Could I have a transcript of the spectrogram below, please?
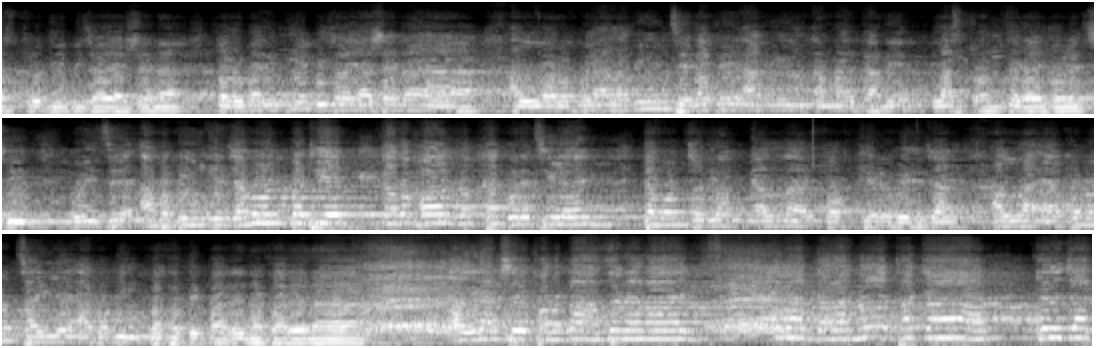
অস্ত্র দিয়ে বিজয় আসে না, তরবারি দিয়ে বিজয় আসে না। আল্লাহ রবুল আলমিন যেভাবে আমি আমার গানের লাস্ট অন্তরায় বলেছি, ওই যে আবাবিলকে যেমন পাঠিয়ে কাবাঘর রক্ষা করেছিলেন, তেমন যদি আপনি আল্লাহর পক্ষের হয়ে যান, আল্লাহ এখনও চাইলে আবাবিল পাঠাতে পারে না পারে না। আল্লাহর সে ক্ষমতা আছে না নাই? আমার দাঁড়ানো থাকা কলিজার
